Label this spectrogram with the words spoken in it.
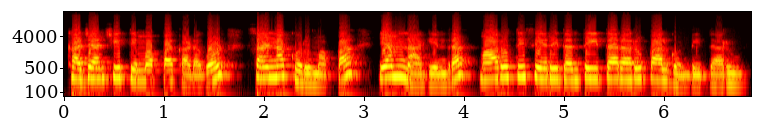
ಖಜಾಂಚಿ ತಿಮ್ಮಪ್ಪ ಕಡಗೋಳ್, ಸಣ್ಣ ಕುರುಮಪ್ಪ, ಎಂ ನಾಗೇಂದ್ರ, ಮಾರುತಿ ಸೇರಿದಂತೆ ಇತರರು ಪಾಲ್ಗೊಂಡಿದ್ದರು.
